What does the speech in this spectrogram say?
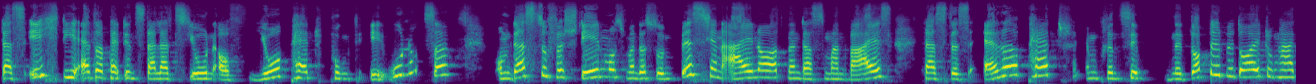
dass ich die Etherpad-Installation auf jopad.eu nutze. Um das zu verstehen, muss man das so ein bisschen einordnen, dass man weiß, dass das Etherpad im Prinzip eine Doppelbedeutung hat.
